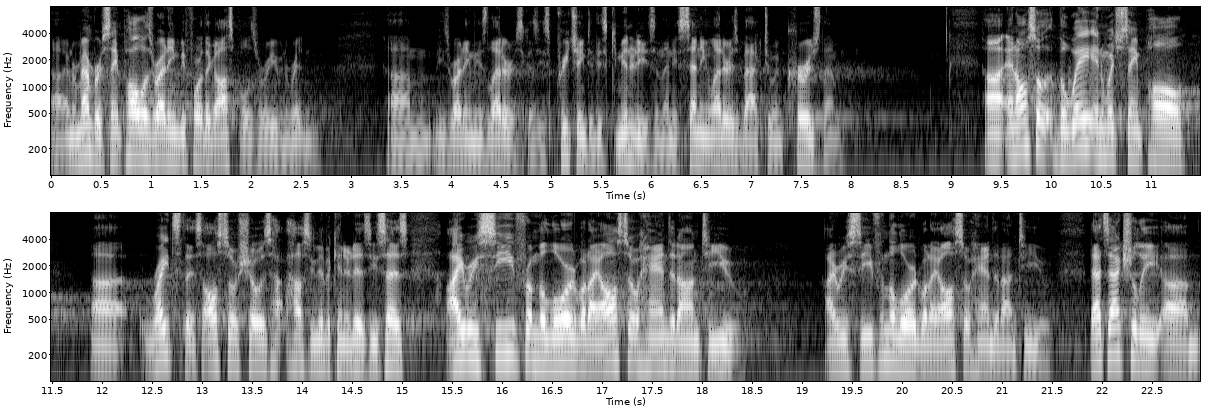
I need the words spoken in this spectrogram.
Uh, and remember, St. Paul was writing before the Gospels were even written. Um, he's writing these letters because he's preaching to these communities and then he's sending letters back to encourage them. Uh, and also, the way in which St. Paul uh, writes this also shows how, significant it is. He says, I receive from the Lord what I also handed on to you. I receive from the Lord what I also handed on to you. That's actually um,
